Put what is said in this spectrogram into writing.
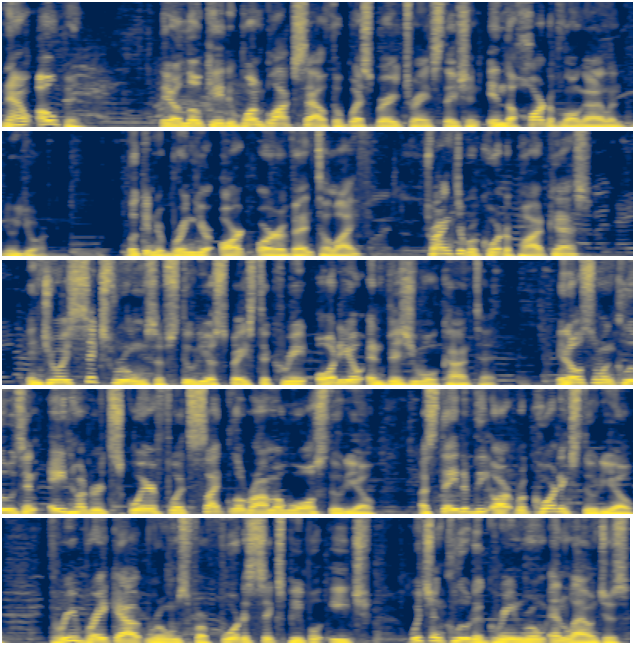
now open. They are located one block south of Westbury train station in the heart of Long Island, New York. Looking to bring your art or event to life? Trying to record a podcast? Enjoy six rooms of studio space to create audio and visual content. It also includes an 800 square foot cyclorama wall studio, a state of the art recording studio, three breakout rooms for four to six people each, which include a green room and lounges,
